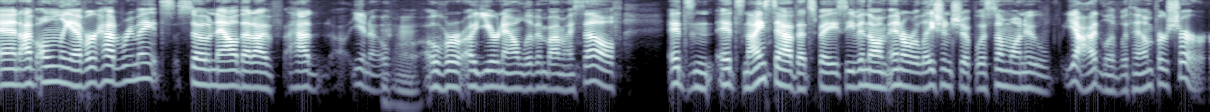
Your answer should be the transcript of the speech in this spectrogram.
And I've only ever had roommates. So now that I've had, you know, Mhm. over a year now living by myself, it's it's nice to have that space, even though I'm in a relationship with someone who, yeah, I'd live with him for sure.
